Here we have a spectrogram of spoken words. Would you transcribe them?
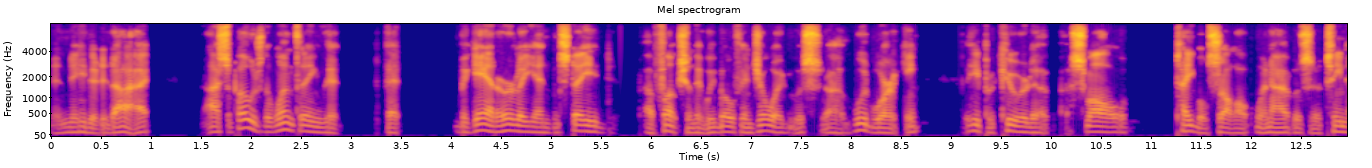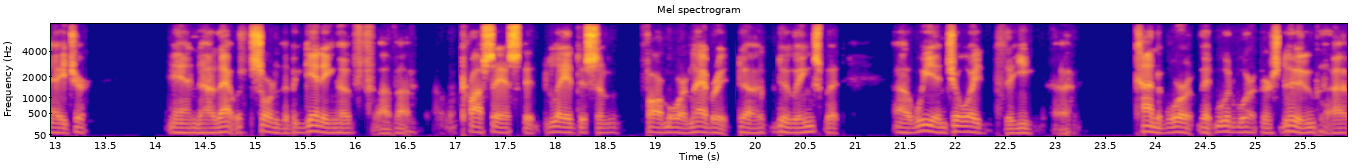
and neither did I. I suppose the one thing that that began early and stayed a function that we both enjoyed was uh, woodworking. He procured a, a, small table saw when I was a teenager, and uh, that was sort of the beginning of, of, a, a, process that led to some far more elaborate uh, doings. But uh, we enjoyed the uh, kind of work that woodworkers do, uh,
